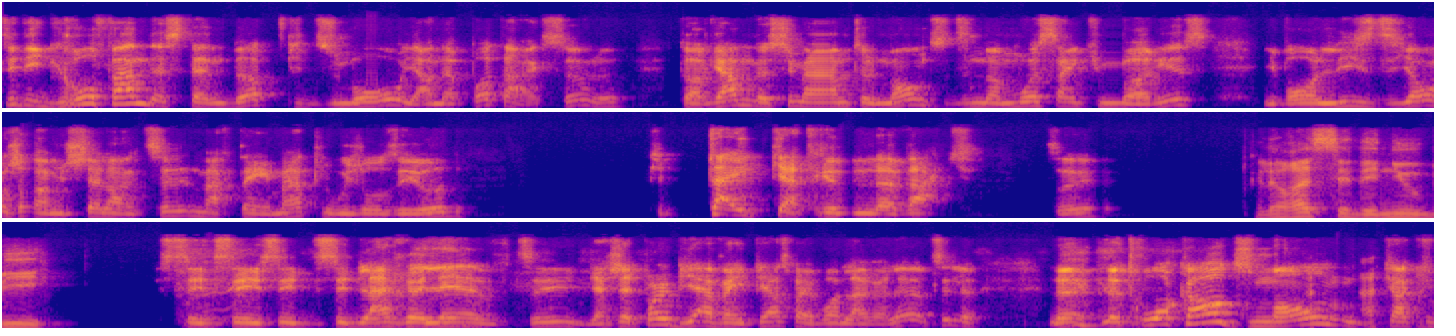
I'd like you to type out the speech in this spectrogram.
des gros fans de stand-up puis d'humour, il n'y en a pas tant que ça. Tu regardes Monsieur, Madame, tout le monde, tu dis nomme-moi cinq humoristes. Ils vont Lise Dion, Jean-Michel Anctil, Martin Matt, Louis-José Houd, puis peut-être Catherine Levac. Tu sais. Le reste, c'est des newbies. C'est de la relève. Tu sais. Ils n'achètent pas un billet à 20$ pour aller voir de la relève. Tu sais, le, le, trois quarts du monde, quand, tu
